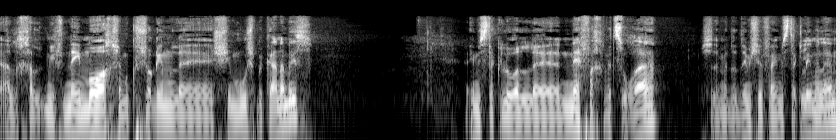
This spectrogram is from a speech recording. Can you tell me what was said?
על חל- מבני מוח שמקושרים לשימוש בקנאביס. הם הסתכלו על נפח וצורה, שזה מדדים שלפעמים מסתכלים עליהם.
